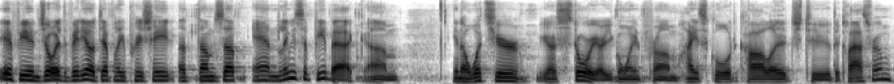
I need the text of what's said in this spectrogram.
If you enjoyed the video, definitely appreciate a thumbs up and leave me some feedback. Um, you know, what's your, your story? Are you going from high school to college to the classroom,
